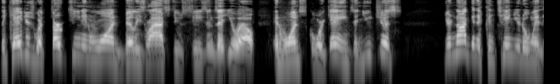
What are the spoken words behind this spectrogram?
the Cages were 13 and 1 Billy's last two seasons at UL in one score games. And you just, you're not going to continue to win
